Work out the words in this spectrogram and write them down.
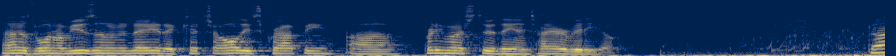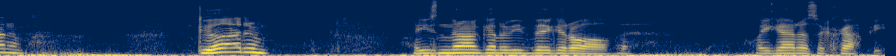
That is what I'm using today to catch all these crappie uh, pretty much through the entire video. Got him. Got him. He's not going to be big at all, but we got us a crappie.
